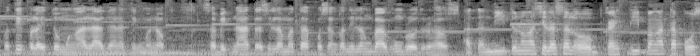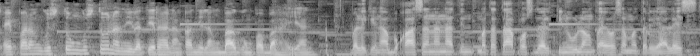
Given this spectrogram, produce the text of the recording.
pati pala itong mga alaga nating manok. Sabik na ata sila matapos ang kanilang bagong brother house. At andito na nga sila sa loob, kahit di pa nga tapos ay parang gustong gusto na nila tirahan ang kanilang bagong pabahayan. Balik kinabukasan na natin matatapos dahil kinulang tayo sa materyales.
